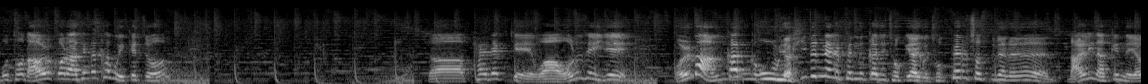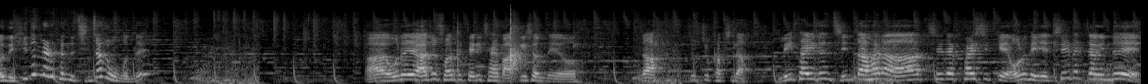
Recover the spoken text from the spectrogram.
뭐 더 나올 거라 생각하고 있겠죠. 자, 800개. 와, 어느새 이제 얼마 안 간. 오우, 야, 히든 레드 팬드까지 적, 야, 이거 적패로 쳤으면은 난리 났겠네. 야, 근데 히든 레드 팬드 진짜 좋은 건데? 아, 오늘 아주 저한테 대리 잘 맡기셨네요. 자, 쭉쭉 갑시다. 리타이든 진다 하나, 780개. 어느새 이제 700장인데,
